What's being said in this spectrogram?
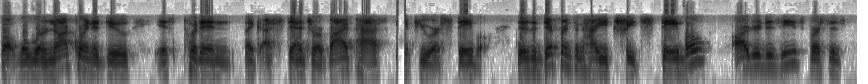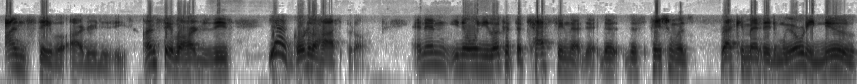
But what we're not going to do is put in like a stent or a bypass if you are stable. There's a difference in how you treat stable artery disease versus unstable artery disease. Unstable heart disease, yeah, go to the hospital. And then, you know, when you look at the testing that this patient was recommended, and we already knew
